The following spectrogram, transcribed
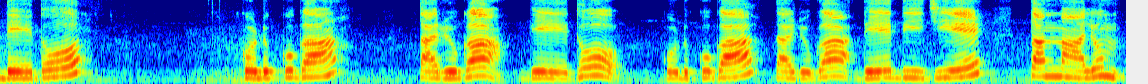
ദേദോ കൊടുക്കുക തരുക. ദേദോ കൊടുക്കുക തരുക. ദേ ദീജിയെ തന്നാലും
